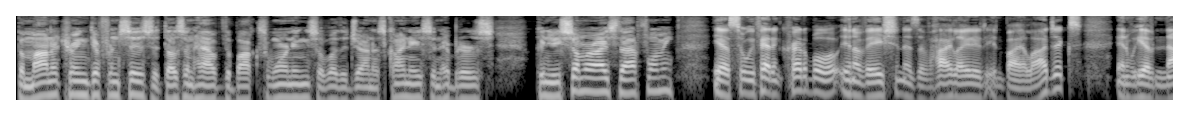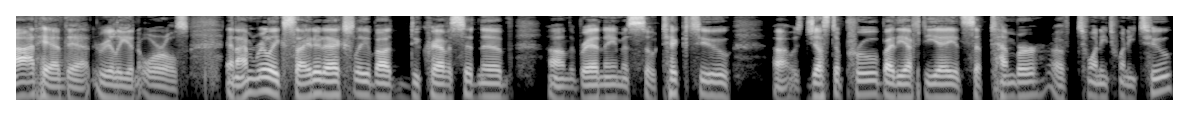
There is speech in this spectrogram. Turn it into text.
the monitoring differences. It doesn't have the box warnings of other Janus kinase inhibitors. Can you summarize that for me? Yeah, so we've had incredible innovation, as I've highlighted, in biologics, and we have not had that really in orals. And I'm really excited actually about deucravacitinib. Um, the brand name is Sotyktu. Uh, it was just approved by the FDA in September of 2022.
